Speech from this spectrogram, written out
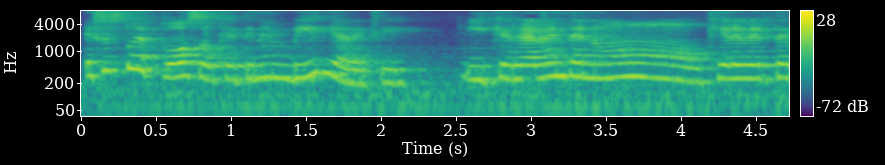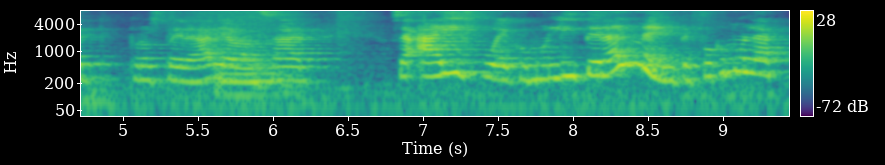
Eso es tu esposo que tiene envidia de ti y que realmente no quiere verte prosperar y avanzar. O sea, ahí fue como literalmente, fue como la...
